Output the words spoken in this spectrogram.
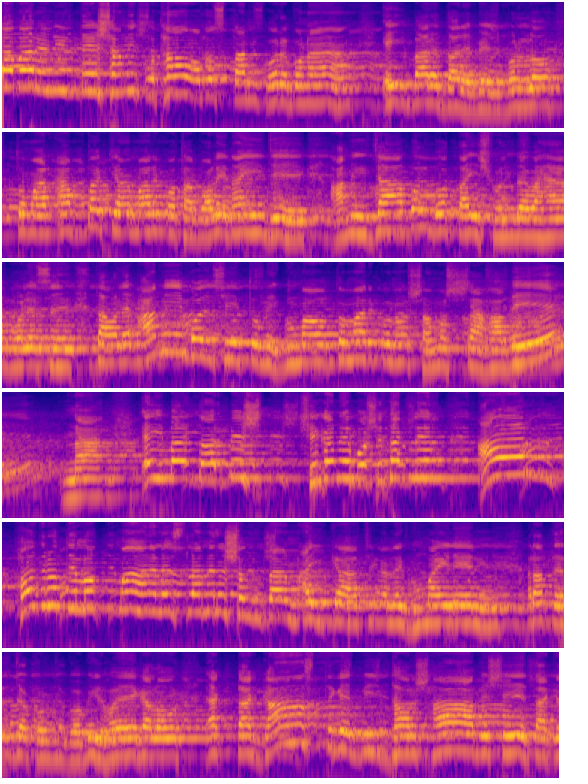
বাবার নির্দেশ আমি কোথাও অবস্থান করব না। এইবার দরবেশ বলল, তোমার আব্বাকে আমার কথা বলে নাই যে আমি যা বলব তাই শুনবে? হ্যাঁ বলেছে। তাহলে আমি বলছি, তুমি ঘুমাও, তোমার কোনো সমস্যা হবে? না। এইবার দরবেশ সেখানে বসে থাকলেন আর হজরতে লোকমান আল ইসলামের সন্তান আইকা সেখানে ঘুমাইলেন। রাতের যখন গভীর হয়ে গেল, একটা গাছ থেকে বিষধর সাপ এসে তাকে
